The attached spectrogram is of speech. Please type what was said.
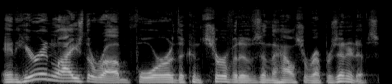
and herein lies the rub for the conservatives in the House of Representatives.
